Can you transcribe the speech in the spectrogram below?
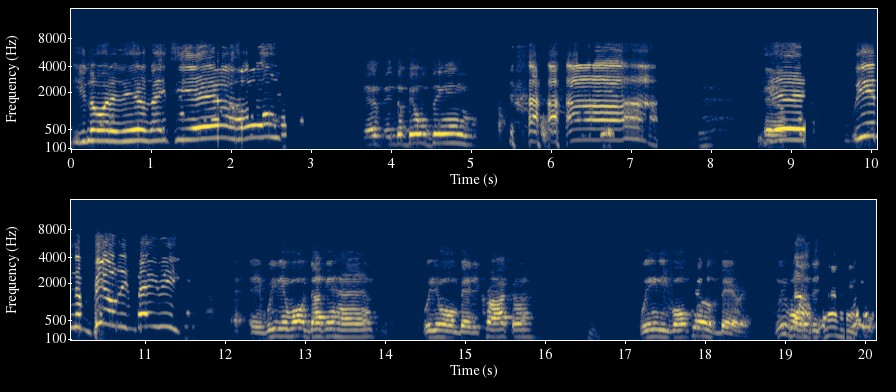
You know what it is, ATL, ho! Yes, in the building. yeah, we in the building, baby. And we didn't want Duncan Hines. We didn't want Betty Crocker. We didn't even want Pillsbury. We wanted No, the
